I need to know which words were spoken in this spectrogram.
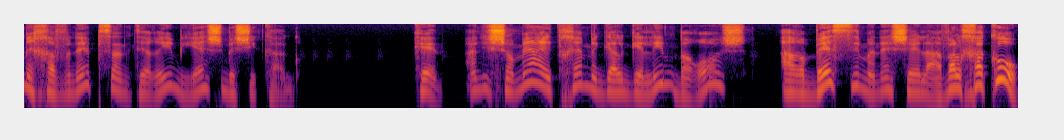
מכווני פסנתרים יש בשיקגו. כן, אני שומע אתכם מגלגלים בראש הרבה סימני שאלה, אבל חכו,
